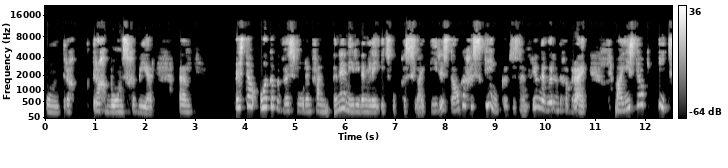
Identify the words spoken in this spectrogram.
kom terug terugbons gebeur. Ehm um, is daar ook 'n bewuswording van binne in hierdie ding lê iets opgesluit. Hier is dalk 'n geskenk, dit is 'n vreemde woord om te gebruik, maar hier is dalk iets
